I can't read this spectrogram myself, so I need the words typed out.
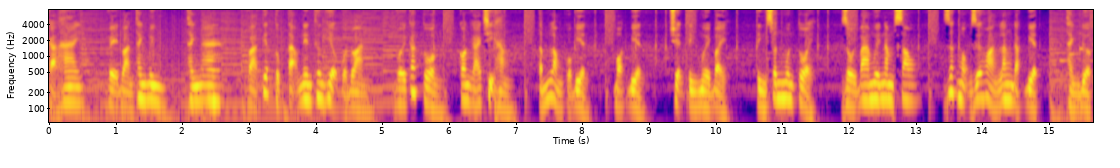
cả hai, về đoàn Thanh Minh, Thanh Nga, và tiếp tục tạo nên thương hiệu của đoàn, với các tuồng, con gái chị Hằng, tấm lòng của biển, bọt biển, chuyện tình 17, tình xuân muôn tuổi, rồi 30 năm sau, giấc mộng giữa Hoàng Lăng đặc biệt, thành được,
